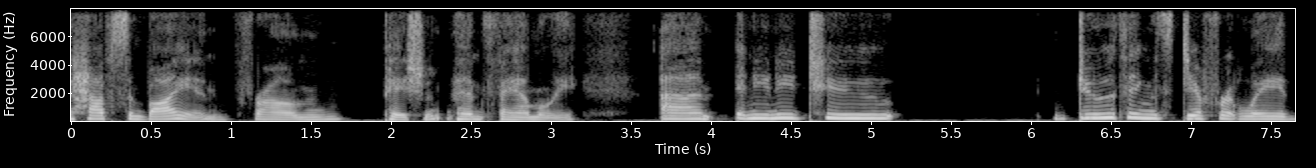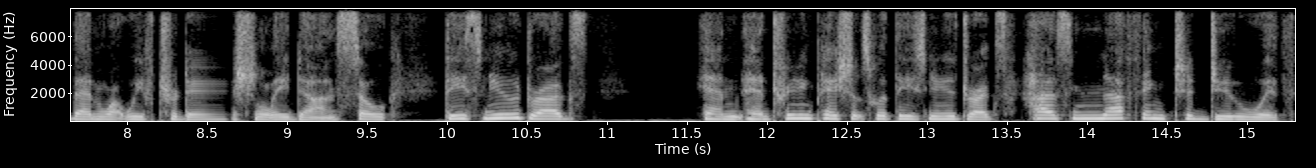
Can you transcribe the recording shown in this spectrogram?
have some buy-in from patient and family, um, and you need to do things differently than what we've traditionally done. So these new drugs and and treating patients with these new drugs has nothing to do with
